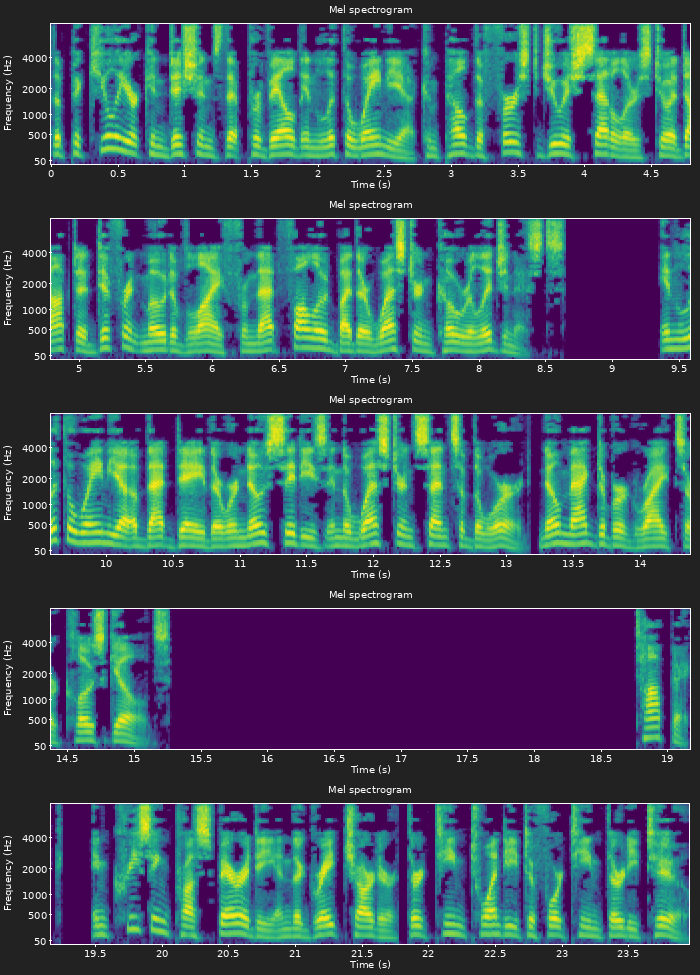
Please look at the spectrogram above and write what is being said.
The peculiar conditions that prevailed in Lithuania compelled the first Jewish settlers to adopt a different mode of life from that followed by their Western co-religionists. In Lithuania of that day there were no cities in the Western sense of the word, no Magdeburg rights or close guilds. Increasing prosperity and the Great Charter 1320 1432.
